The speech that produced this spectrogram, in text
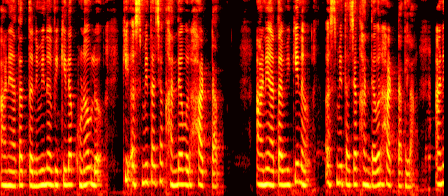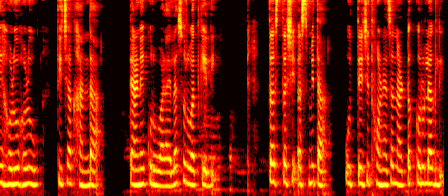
आणि आता तन्वीनं विकीला खुणवलं की अस्मिताच्या खांद्यावर हात टाक. आणि आता विकीनं अस्मिताच्या खांद्यावर हात टाकला आणि हळूहळू तिच्या खांदा त्याने कुरवाळायला सुरुवात केली. तसतशी अस्मिता उत्तेजित होण्याचं नाटक करू लागली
